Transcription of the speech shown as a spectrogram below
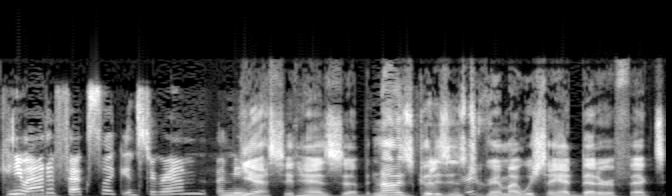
Can you add effects like Instagram? I mean, Yes, it has, uh, but not as good as Instagram. I wish they had better effects.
